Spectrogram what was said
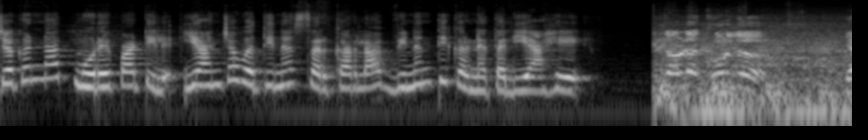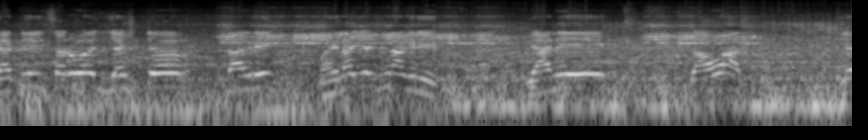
जगन्नाथ मोरे पाटील यांच्या वतीनं सरकारला विनंती करण्यात आली आहे. खुर्द यातील सर्व ज्येष्ठ नागरिक महिला ज्येष्ठ नागरिक याने गावात जे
